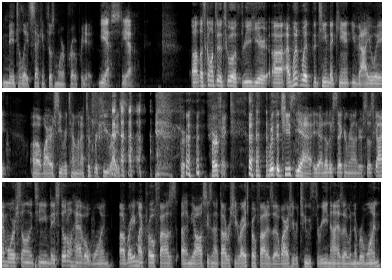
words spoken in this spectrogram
mid to late second feels more appropriate. Yes. Yeah. Uh, let's go on to the 203 here. Uh, I went with the team that can't evaluate uh, wide receiver talent. I took Rashee Rice. Perfect. with the Chiefs, yeah, yeah, another second rounder. So Skyy Moore still on the team. They still don't have a one. Uh, writing my profiles uh, in the offseason, I thought Rashee Rice profiled as a wide receiver two, three, not as a number one.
